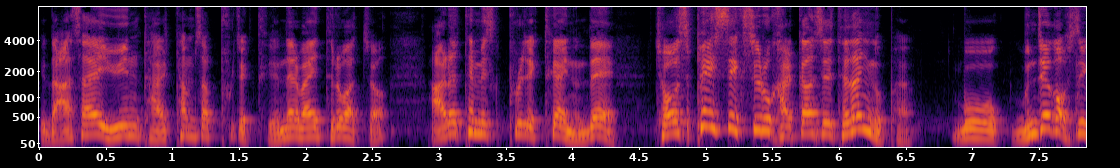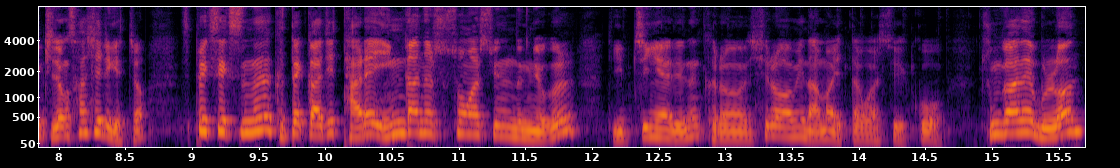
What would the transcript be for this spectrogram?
나사의 유인 달 탐사 프로젝트 옛날에 많이 들어봤죠. 아르테미스 프로젝트가 있는데 저 스페이스X로 갈 가능성이 대단히 높아요. 뭐 문제가 없으니 기정 사실이겠죠. 스페이스X는 그때까지 달에 인간을 수송할 수 있는 능력을 입증해야 되는 그런 실험이 남아 있다고 할 수 있고 중간에 물론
